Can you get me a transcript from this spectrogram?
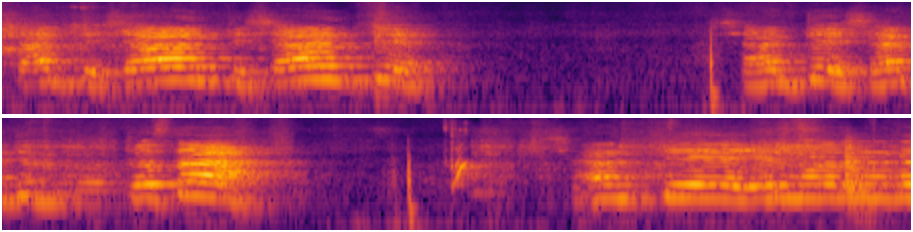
ಶಾಂತಿ ಶಾಂತಿ ಶಾಂತಿ ಶಾಂತಿ ಶಾಂತಿ ದೋಸ್ತ ಶಾಂತಿ ಏನು ಮಾಡೋದು ನನಗ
